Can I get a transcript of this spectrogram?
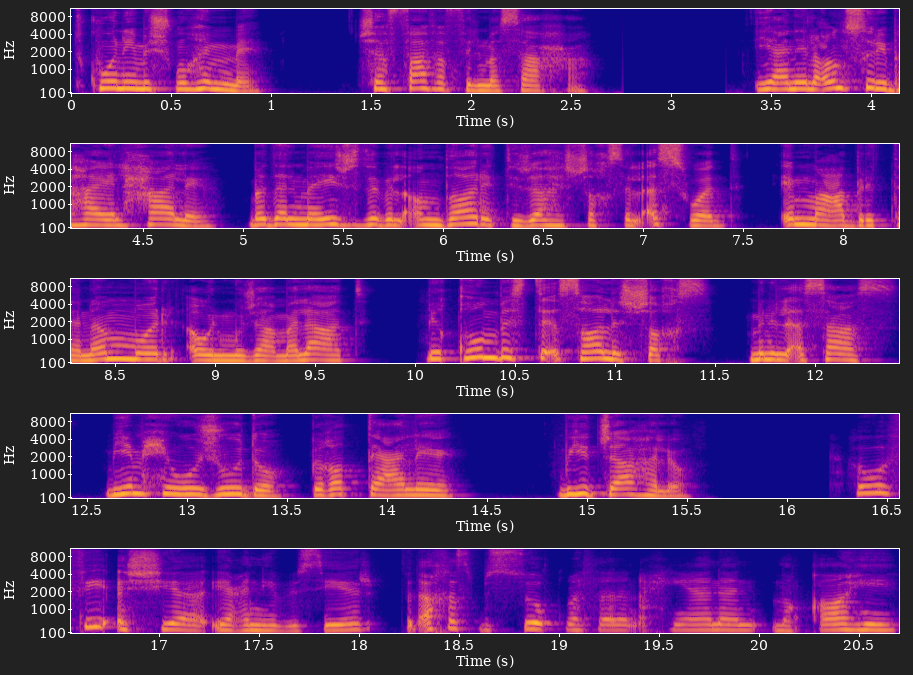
تكوني مش مهمة. شفافة في المساحة. يعني العنصري بهاي الحالة بدل ما يجذب الأنظار اتجاه الشخص الأسود إما عبر التنمر أو المجاملات بيقوم باستئصال الشخص من الأساس. بيمحي وجوده بغطي عليه بيتجاهله. هو في أشياء يعني بصير بالأخص بالسوق مثلا أحيانا مقاهي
